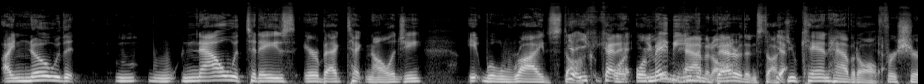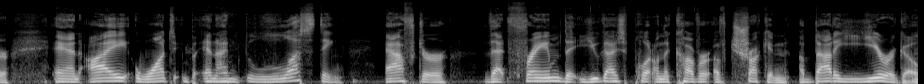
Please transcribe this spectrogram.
I know that now with today's airbag technology, it will ride stock. Yeah, you can kinda- or, or maybe even better all. than stock. Yeah. You can have it all for sure. And I want, to, and I'm lusting after that frame that you guys put on the cover of Truckin' about a year ago.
